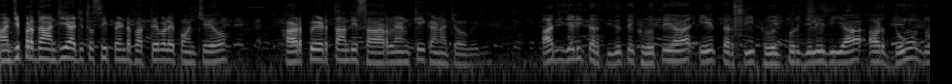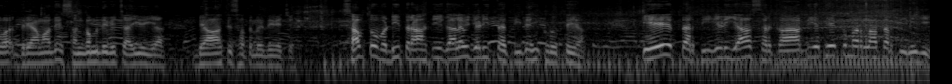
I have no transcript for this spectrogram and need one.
ਹਾਂਜੀ, ਪ੍ਰਧਾਨ ਜੀ, ਅੱਜ ਤੁਸੀਂ ਪਿੰਡ ਫੱਤੇ ਵਾਲੇ ਪਹੁੰਚੇ ਹੋ। ਹੜ੍ਹ ਪੀੜਤਾਂ ਦੀ ਸਾਰ ਲੈਣ ਕੀ ਕਹਿਣਾ ਚਾਹੋਗੇ ਜੀ? ਅੱਜ ਜਿਹੜੀ ਧਰਤੀ ਦੇ ਉੱਤੇ ਖੜੋਤੇ ਆ ਇਹ ਧਰਤੀ ਫਿਰੋਜ਼ਪੁਰ ਜ਼ਿਲ੍ਹੇ ਦੀ ਆ ਔਰ ਦੋ ਦਵਾ- ਦਰਿਆਵਾਂ ਦੇ ਸੰਗਮ ਦੇ ਵਿੱਚ ਆਈ ਹੋਈ ਆ, ਬਿਆਸ ਤੇ ਸਤਲੁਜ ਦੇ ਵਿੱਚ। ਸਭ ਤੋਂ ਵੱਡੀ ਤਰਾਸਦੀ ਦੀ ਗੱਲ ਹੈ ਵੀ ਜਿਹੜੀ ਧਰਤੀ ਤੇ ਅਸੀਂ ਖੜੋਤੇ ਆ ਇਹ ਧਰਤੀ ਜਿਹੜੀ ਆ ਸਰਕਾਰ ਦੀ ਇੱਥੇ ਇੱਕ ਮਰਲਾ ਧਰਤੀ ਨਹੀਂ ਜੀ।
